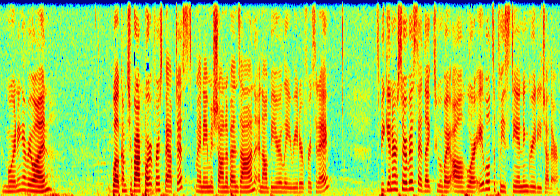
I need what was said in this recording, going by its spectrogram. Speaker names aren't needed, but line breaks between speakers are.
Good morning, everyone. Welcome to Brockport First Baptist. My name is Shauna Benzon, and I'll be your lay reader for today. To begin our service, I'd like to invite all who are able to please stand and greet each other.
